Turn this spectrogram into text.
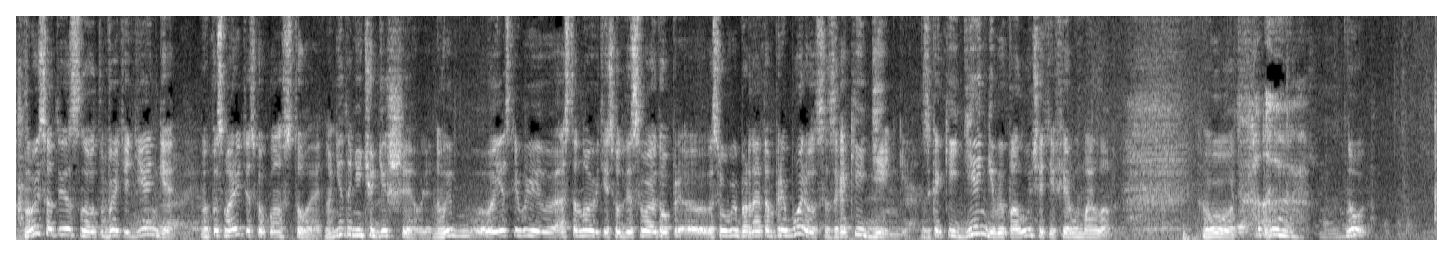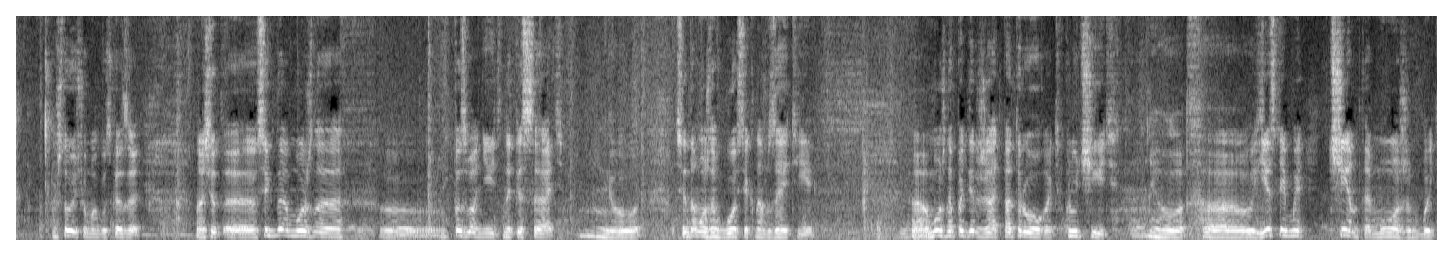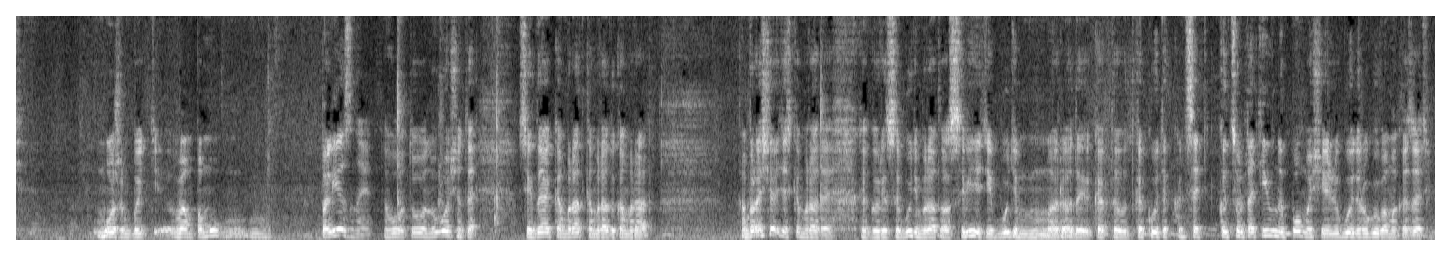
Ну и, соответственно, вот в эти деньги, ну посмотрите, сколько он стоит. Но нет ничего дешевле. Но вы, если вы остановитесь вот для своего, э, своего выбора на этом приборе, вот за какие деньги? За какие деньги вы получите фирму MyLab? Вот. Ну, что еще могу сказать? Значит, э, всегда можно э, позвонить, написать, вот. всегда можно в гости к нам зайти. Можно поддержать, потрогать, включить. Вот. Если мы чем-то можем быть можем быть вам пому полезны, вот, то, ну, в общем-то, всегда комрад, комраду, комрад. Обращайтесь, комрады, как говорится, будем рады вас видеть и будем рады как-то вот какую-то консультативную помощь или любую другую вам оказать.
